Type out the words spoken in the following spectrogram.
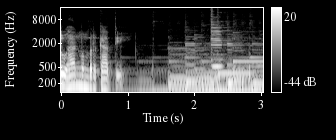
Tuhan memberkati. thank you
